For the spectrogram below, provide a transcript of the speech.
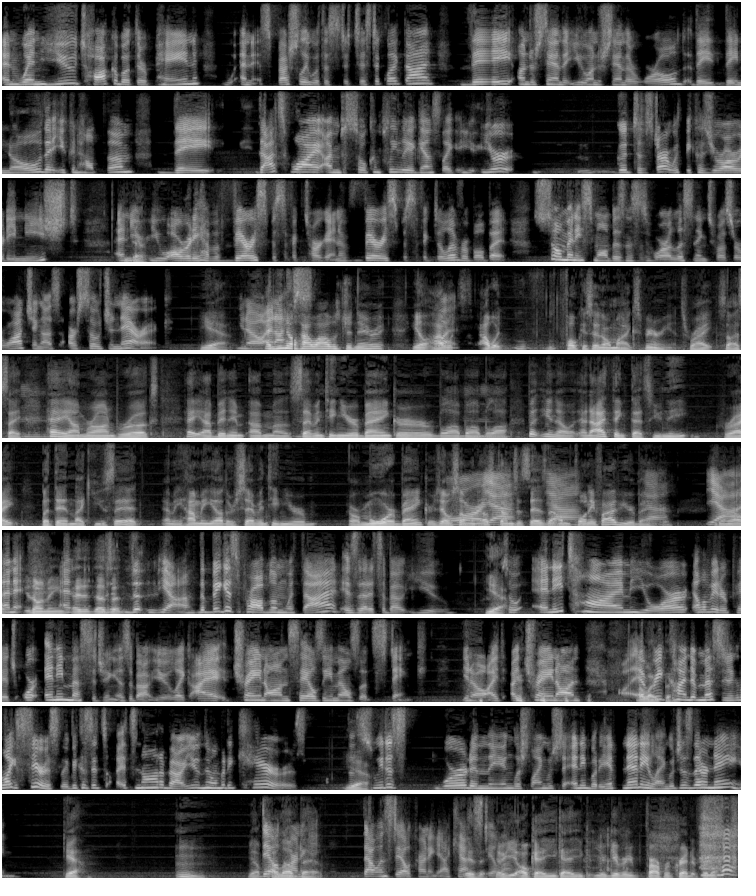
And when you talk about their pain, and especially with a statistic like that, they understand that you understand their world. They they know that you can help them. They that's why I'm so completely against like you're good to start with because you're already niched and Yeah. you you already have a very specific target and a very specific deliverable. But so many small businesses who are listening to us or watching us are so generic. Yeah. You know, And, you I know s- how I was generic? You know, I would I would focus in on my experience, right? So I say, Mm-hmm. "Hey, I'm Ron Brooks. Hey, I've been in I'm a 17-year banker, blah blah Mm-hmm. blah." But, you know, and I think that's unique, right? But then like you said, I mean, how many other 17-year or more bankers? You know, someone else yeah, comes and says, that "I'm a 25-year banker." Yeah, you know, and it, you know what I mean? And, it doesn't The, yeah, the biggest problem with that is that it's about you. Yeah. So anytime your elevator pitch or any messaging is about you, like I train on sales emails that stink. You know, I, I train on I like every kind of messaging. Like seriously, because it's it's not about you. Nobody cares. The yeah. sweetest word in the English language to anybody in any language is their name. Yeah. Mm. Yep, I love Carnegie. that. That one's Dale Carnegie. I can't Is steal that. Okay, you got you, you're giving proper credit for that.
